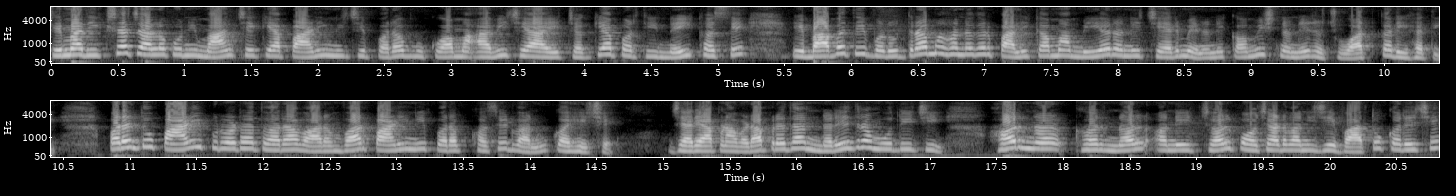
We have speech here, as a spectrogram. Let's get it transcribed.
જેમાં રિક્ષા ચાલકોની માંગ છે કે આ પાણીની જે પરબ મૂકવામાં આવી છે, આ એ જગ્યા પરથી નહીં ખસે. એ બાબતે વડોદરા મહાનગરપાલિકામાં મેયર અને ચેરમેન અને કમિશનરને રજૂઆત કરી હતી. પરંતુ પાણી પુરવઠા દ્વારા વારંવાર પાણીની પરબ ખસેડવાનું કહે છે. જ્યારે આપણા વડાપ્રધાન નરેન્દ્ર મોદીજી હર ઘર નલ અને જલ પહોંચાડવાની જે વાતો કરે છે,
